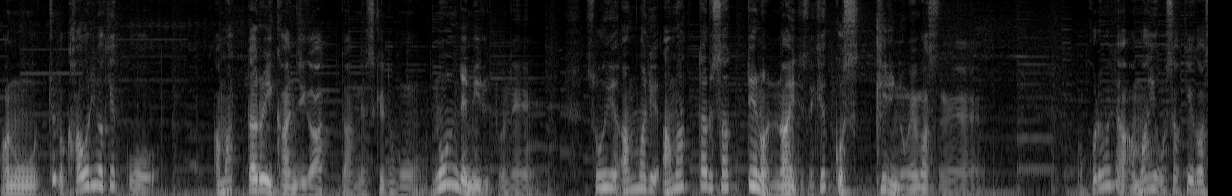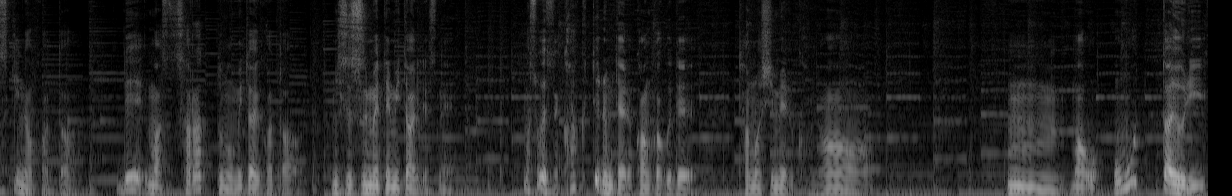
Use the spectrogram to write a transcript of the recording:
あのちょっと香りは結構甘ったるい感じがあったんですけども飲んでみるとねそういうあんまり甘ったるさっていうのはないですね。結構すっきり飲めますね。これはね甘いお酒が好きな方で、まあ、さらっと飲みたい方に勧めてみたいですね、まあ、そうですね。カクテルみたいな感覚で楽しめるかな。うん。まあ思ったより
